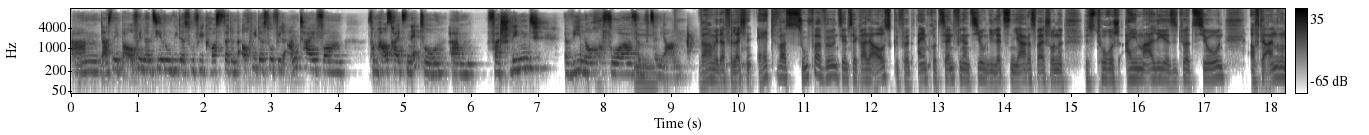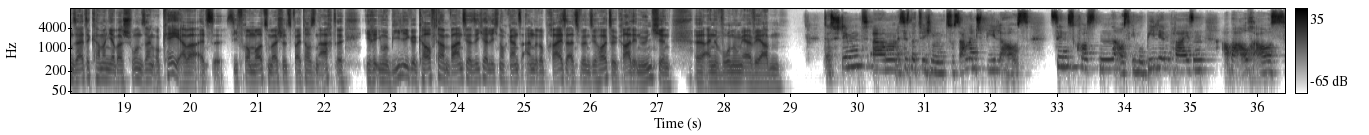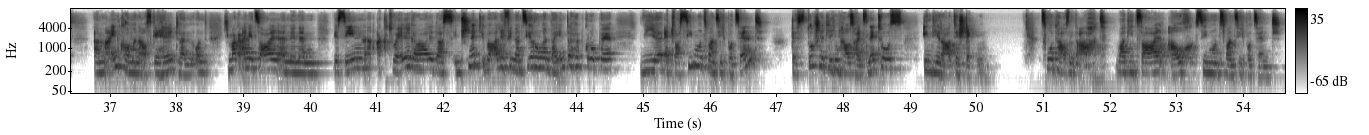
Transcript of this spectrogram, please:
ähm, dass eine Baufinanzierung wieder so viel kostet und auch wieder so viel Anteil vom, vom Haushaltsnetto ähm, verschlingt wie noch vor 15 hm. Jahren. Waren wir da vielleicht etwas zu verwöhnt? Sie haben es ja gerade ausgeführt. Ein Prozent Finanzierung die letzten Jahres war schon eine historisch einmalige Situation. Auf der anderen Seite kann man ja aber schon sagen, okay, aber als äh, Sie, Frau Maur, zum Beispiel 2008 äh, Ihre Immobilie gekauft haben, waren es ja sicherlich noch ganz andere Preise, als würden Sie heute gerade in München äh, eine Wohnung erwerben. Das stimmt. Ähm, es ist natürlich ein Zusammenspiel aus Zinskosten, aus Immobilienpreisen, aber auch aus ähm, Einkommen aus Gehältern. Und ich mag eine Zahl nennen. Wir sehen aktuell gerade, dass im Schnitt über alle Finanzierungen bei Interhyp-Gruppe wir etwa 27 Prozent des durchschnittlichen Haushaltsnettos in die Rate stecken. 2008 war die Zahl auch 27 Prozent.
